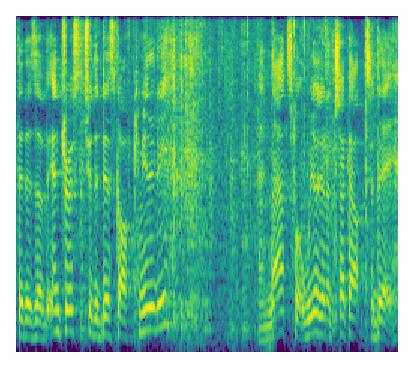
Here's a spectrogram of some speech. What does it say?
that is of interest to the disc golf community, and that's what we are going to check out today.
